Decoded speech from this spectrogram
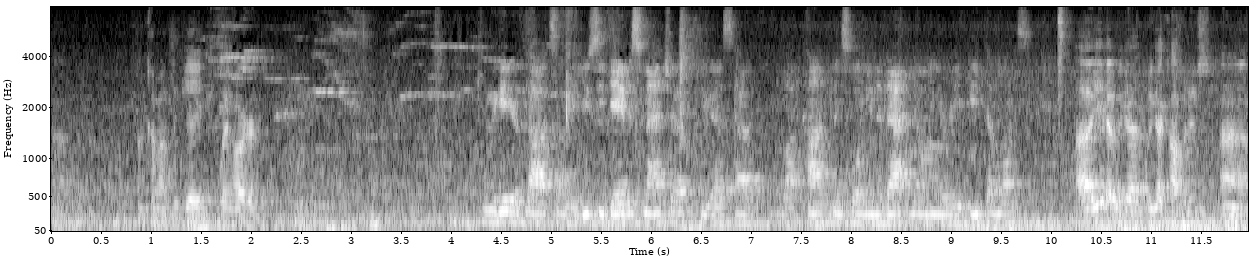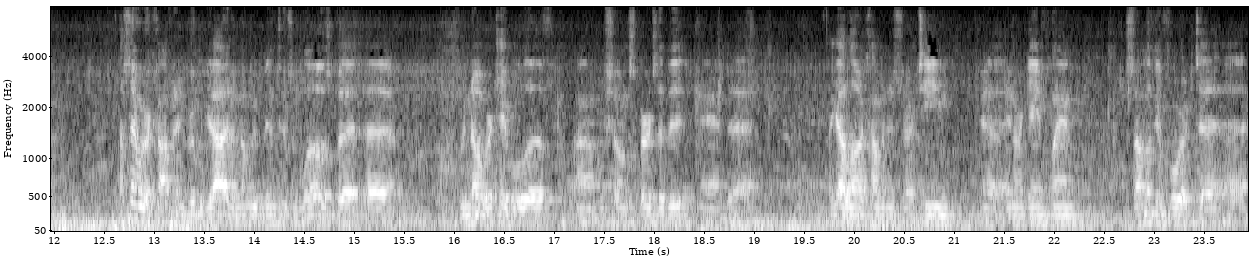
uh, and come out the gate way harder. Can we get your thoughts on the UC Davis matchup? Do you guys have a lot of confidence going into that, knowing you already beat them once? Uh, yeah, we got we got confidence. Um, I say we're a confident group of guys. I know we've been through some lows, but uh, we know what we're capable of. Um, we've shown spurts of it, and uh, I got a lot of confidence in our team, uh, in our game plan. So I'm looking forward to uh,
